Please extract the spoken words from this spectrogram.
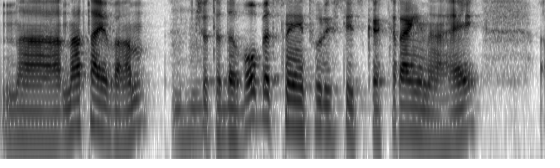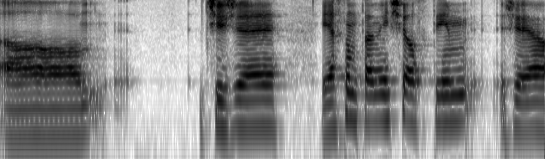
na, na Tajvan, mm-hmm. čo teda vôbec nie je turistická krajina, hej. Uh, čiže ja som tam išiel s tým, že ja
